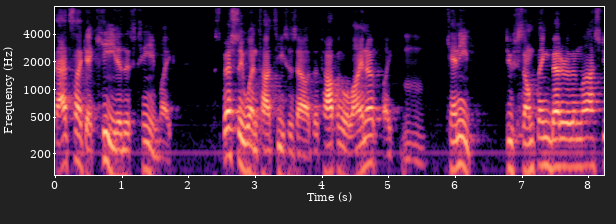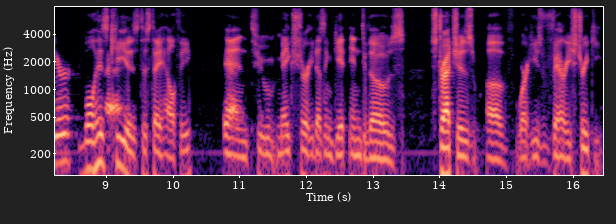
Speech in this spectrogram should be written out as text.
that's like a key to this team. Like, especially when Tatis is out at the top of the lineup, like, mm-hmm. can he do something better than last year? Well, his uh, key is to stay healthy yeah. and to make sure he doesn't get into those stretches of where he's very streaky.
